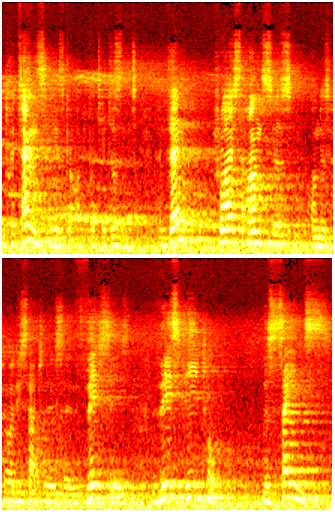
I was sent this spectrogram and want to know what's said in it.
He pretends he is God, but he doesn't. And then Christ answers on this Holy Saturday, he says, This is, these people, the saints,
